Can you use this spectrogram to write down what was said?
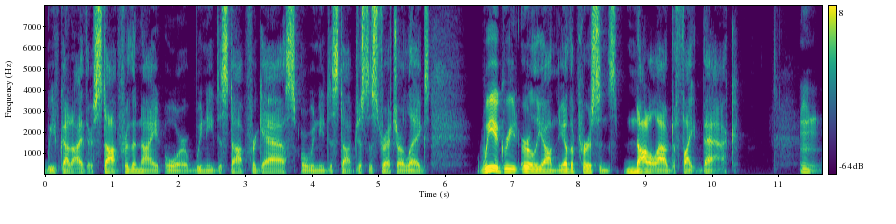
we've got to either stop for the night or we need to stop for gas or we need to stop just to stretch our legs, we agreed early on the other person's not allowed to fight back. Mm.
